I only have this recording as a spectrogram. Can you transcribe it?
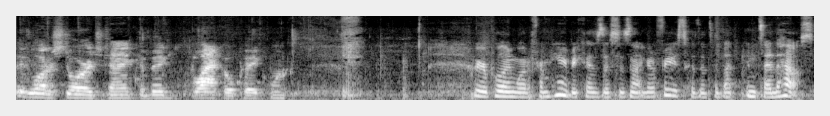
Big water storage tank, the big black opaque one. We were pulling water from here because this is not going to freeze because it's inside the house.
